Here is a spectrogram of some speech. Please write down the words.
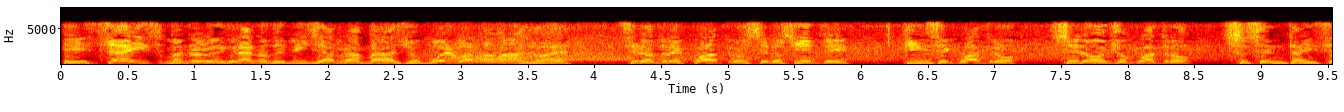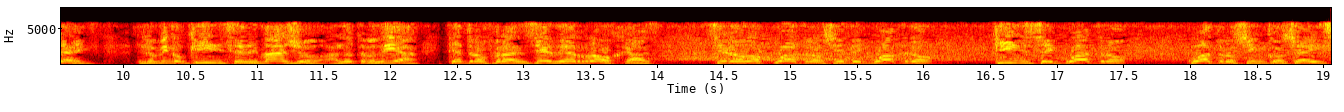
6, Manuel Belgrano de Villa Ramallo. Vuelvo a Ramallo, ¿eh? 03407 154 084 66. El domingo 15 de mayo, al otro día, Teatro Francés de Rojas. 02474 154 456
